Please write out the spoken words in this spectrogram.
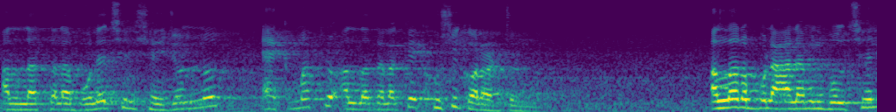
আল্লাহ তালা বলেছেন সেই জন্য একমাত্র আল্লাহ তালাকে খুশি করার জন্য। আল্লাহ রব্বুল আলমিন বলছেন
